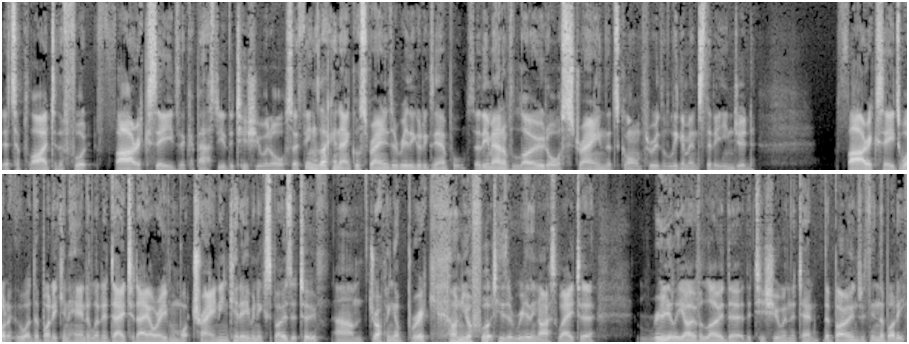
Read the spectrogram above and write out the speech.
that's applied to the foot far exceeds the capacity of the tissue at all. So things like an ankle sprain is a really good example. So the amount of load or strain that's gone through the ligaments that are injured far exceeds what what the body can handle at a day to day, or even what training could even expose it to. Um, dropping a brick on your foot is a really nice way to really overload the, the tissue and the ten, the bones within the body.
